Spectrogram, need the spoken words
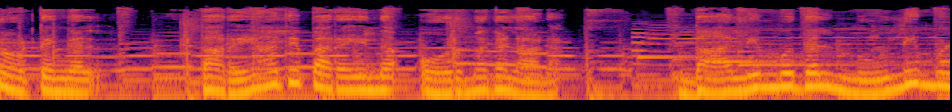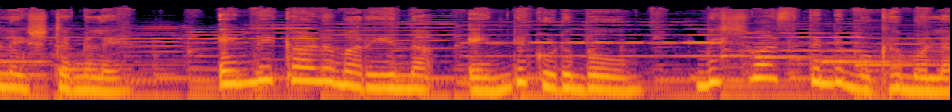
നോട്ടങ്ങൾ പറയാതെ പറയുന്ന ഓർമ്മകളാണ്. ബാല്യം മുതൽ മൂല്യമുള്ള ഇഷ്ടങ്ങളെ എന്നെക്കാളും അറിയുന്ന എന്റെ കുടുംബവും വിശ്വാസത്തിന്റെ മുഖമുള്ള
